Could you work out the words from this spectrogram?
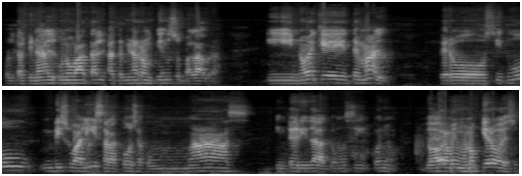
porque al final uno va a, a terminar rompiendo su palabra. Y no es que esté mal, pero si tú visualizas la cosa con más integridad, vamos a decir, coño, yo ahora mismo no quiero eso,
